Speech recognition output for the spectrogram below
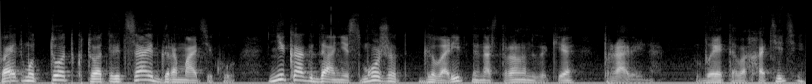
Поэтому тот, кто отрицает грамматику, никогда не сможет говорить на иностранном языке правильно. Вы этого хотите?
